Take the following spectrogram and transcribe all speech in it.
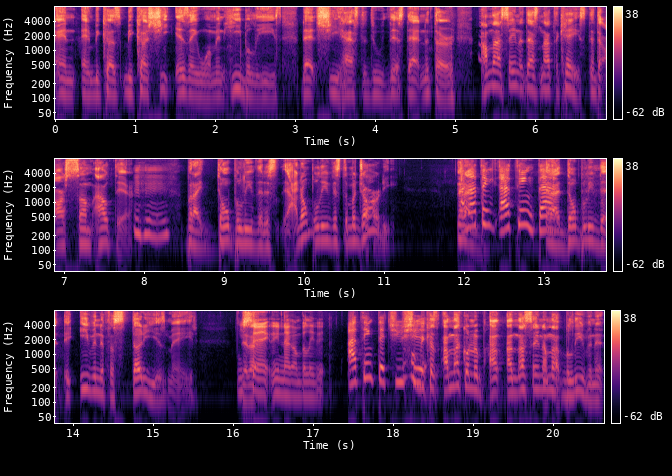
And and because because she is a woman, he believes that she has to do this, that, and the third. I'm not saying that that's not the case. That there are some out there, mm-hmm. but I don't believe that it's. I don't believe it's the majority. And, I- I, think I think and I don't believe that even if a study is made, You that I- said you're not gonna believe it. I think that you No, should because I'm not going to. I'm not saying I'm not believing it.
